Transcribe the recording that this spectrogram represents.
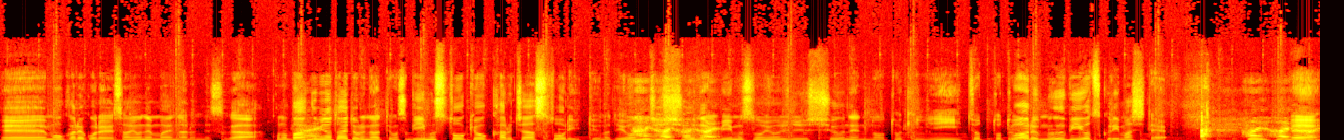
えーもうかれこれ34年前になるんですがこの番組のタイトルになってます「ビームス東京カルチャーストーリー」っていうのではい40周はいはい。はい年ビームスの40周年の時にちょっととあるムービーを作りまして、はいはいはい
